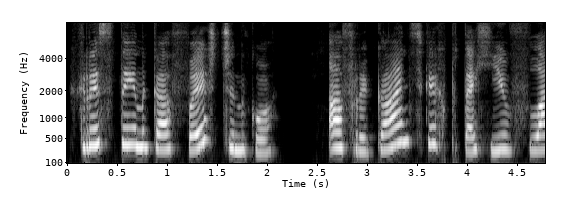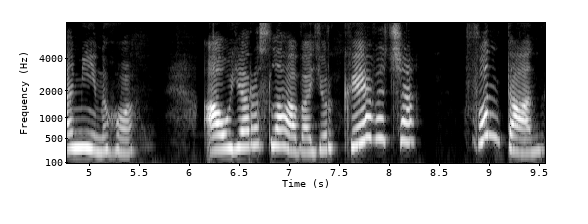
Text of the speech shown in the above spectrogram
Христинка Фещенко африканських птахів фламінго. А у Ярослава Юркевича фонтан.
